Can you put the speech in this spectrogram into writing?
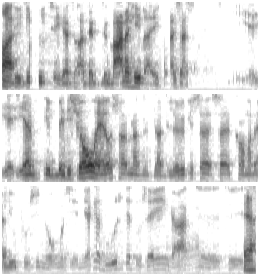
Nej. Det, det er helt sikkert, og den, den var der heller ikke. Altså, ja, ja, det, men det sjove er jo så, når det, når det lykkes, så, så kommer der lige pludselig nogen og siger, jeg kan huske, at du sagde engang øh, til ja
